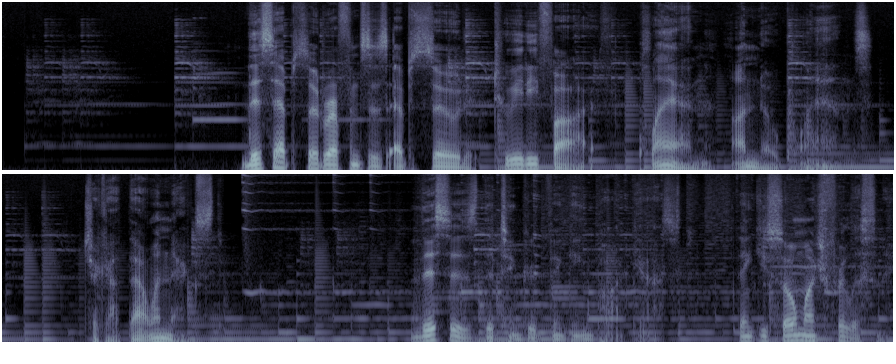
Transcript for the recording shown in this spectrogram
This episode references episode 285 Plan on No Plans. Check out that one next. This is the Tinkered Thinking Podcast. Thank you so much for listening.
